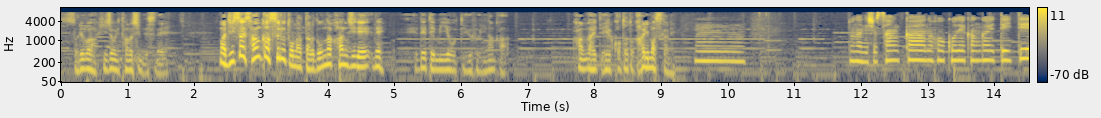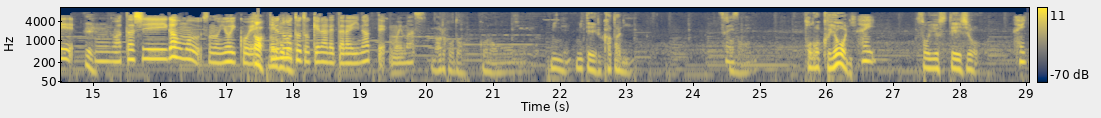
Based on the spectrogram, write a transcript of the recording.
それは非常に楽しみですね。まあ実際参加するとなったらどんな感じでね、出てみようというふうになんか考えていることとかありますかね？うーん。どうなんでしょう。参加の方向で考えていて、ええうん、私が思うその良い声あっていうのを届けられたらいいなって思います。なるほど。この、見に、見ている方に、そうですね。届くように、はい。そういうステージをはい。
